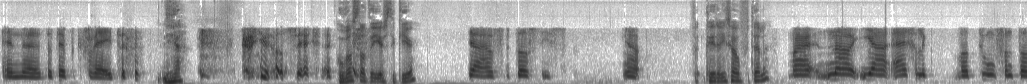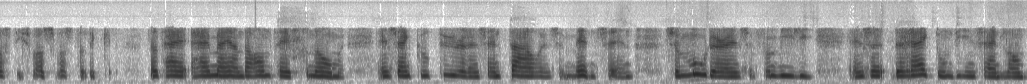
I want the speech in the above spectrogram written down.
En eh, dat heb ik geweten. Ja? Kun je wel zeggen. Hoe was dat de eerste keer? Ja, fantastisch. Ja. Kun je er iets over vertellen? Maar nou ja, eigenlijk wat toen fantastisch was, was dat, ik, dat hij, hij mij aan de hand heeft genomen. En zijn cultuur en zijn taal en zijn mensen en zijn moeder en zijn familie. En zijn, de rijkdom die in zijn land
